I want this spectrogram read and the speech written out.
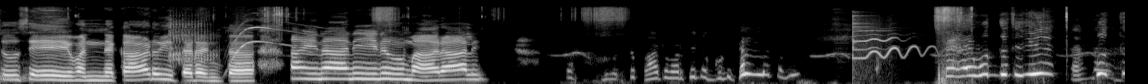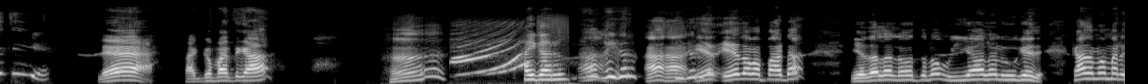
చూసే వన్నెకాడు ఇతడంట. అయినా నేను మారాలి. ఒక్క పాట పాడితే నా గుండె చల్లగా ఏ, వద్దు తీయి వద్దు తీయి లే గారు అయ్యగారు. ఏదమ్మా పాట? ఎదల లోతులో ఉయ్యాలలు ఊగేది. కాదమ్మా మరి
